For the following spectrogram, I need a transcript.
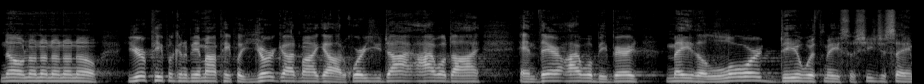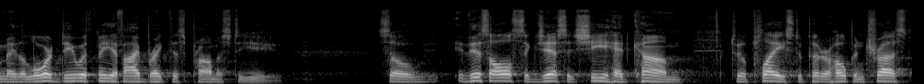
No, no, no, no, no, no. Your people are going to be my people. Your God, my God. Where you die, I will die, and there I will be buried. May the Lord deal with me. So she's just saying, May the Lord deal with me if I break this promise to you. So this all suggests that she had come to a place to put her hope and trust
